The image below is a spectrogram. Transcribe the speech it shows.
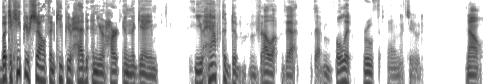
But to keep yourself and keep your head and your heart in the game, you have to develop that that bulletproof attitude. Now,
